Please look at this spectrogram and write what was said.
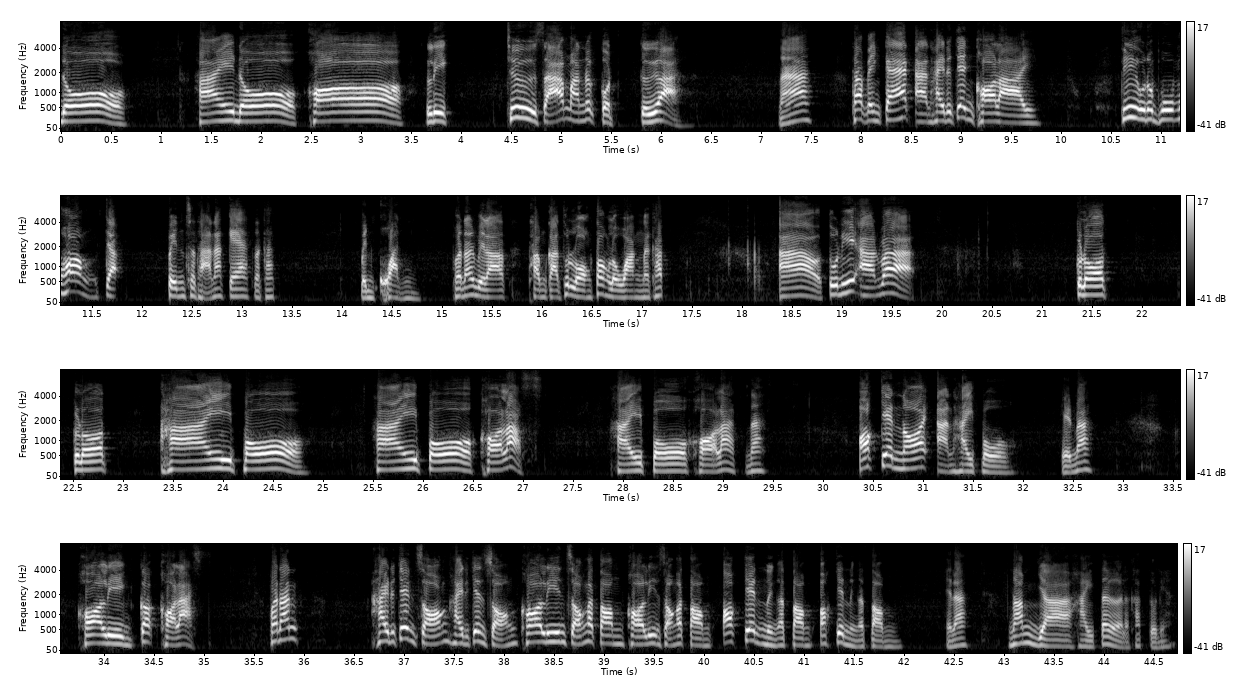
โดรไฮโดรคอลิก ชื่อสามัญก็กรดเกลือนะถ้าเป็นแก๊สอ่านไฮโดรเจนคลอไรด์ที่อุณหภูมิห้องจะเป็นสถานะแก๊สนะครับ เป็นควัน เพราะนั้นเวลาทำการทดลองต้องระวังนะครับอ้าวตัวนี้อ่านว่ากรดกรด ไฮโปไฮโปคอลัสไฮโปคอลัสนะออกเจนน้อยอ่านไฮโป เห็นไหมคอลีนก็คอลัสเพราะนั้นไฮโดรเจน2ไฮโดรเจน2คอลีน2อะตอม คอลีน 2อะตอม ออกเจน1อะตอม ออกเจน1อะตอม เห็นไหมน้ำยาไฮเตอร์แหละครับตัวนี้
